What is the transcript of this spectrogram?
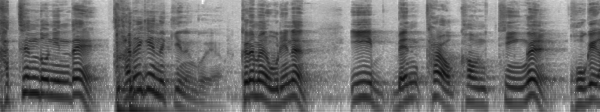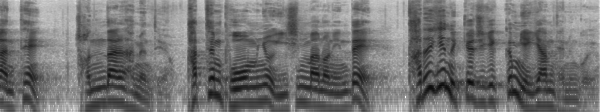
같은 돈인데 다르게 느끼는 거예요. 그러면 우리는 이 멘탈 어카운팅을 고객한테 전달하면 돼요. 같은 보험료 20만 원인데 다르게 느껴지게끔 얘기하면 되는 거예요.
